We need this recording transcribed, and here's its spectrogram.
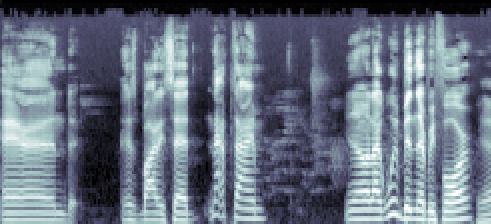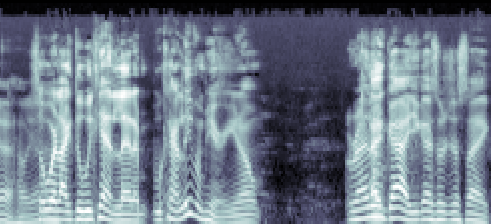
and his body said nap time. You know, like we've been there before. Yeah, hell yeah. So we're like, dude, we can't let him. We can't leave him here. You know. random like- guy. You guys are just like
